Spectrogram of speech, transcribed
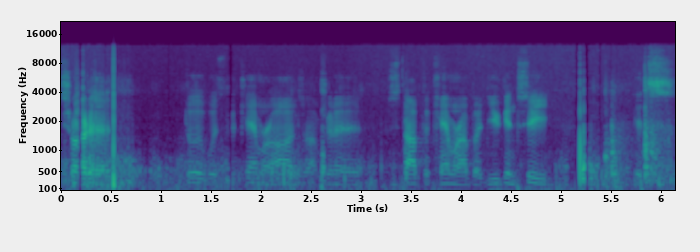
Try to do it with the camera on, so I'm gonna stop the camera, but you can see it's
